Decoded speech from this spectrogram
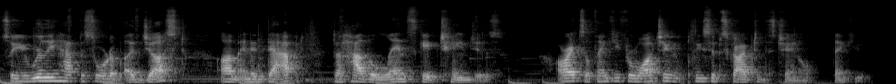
So you really have to sort of adjust um, and adapt to how the landscape changes. Alright, so thank you for watching. Please subscribe to this channel. Thank you.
